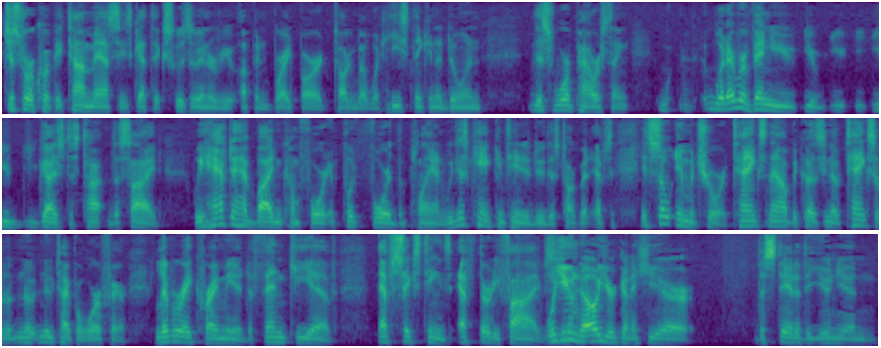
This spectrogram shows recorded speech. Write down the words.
just real quickly, Tom Massie's got the exclusive interview up in Breitbart talking about what he's thinking of doing. This war powers thing, whatever venue you you you, you guys decide, we have to have Biden come forward and put forward the plan. We just can't continue to do this. Talk about F- it's so immature. Tanks now because you know tanks are a new type of warfare. Liberate Crimea, defend Kiev, F-16s, F-35s. well, you know, you're going to hear the State of the Union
